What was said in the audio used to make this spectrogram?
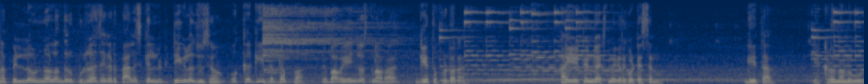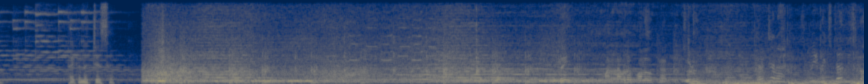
నా పెళ్ళిలో ఉన్న వాళ్ళందరూ పురిరాజా గడి ప్యాలెస్కి వెళ్ళినట్టు టీవీలో చూసాం ఒక్క గీత తప్ప. రే బాబా ఏం చూస్తున్నావురా? గీత ఫోటోరా ఆ ఏటీఎం జాక్సన్ దగ్గర కొట్టేశాను. గీత ఎక్కడున్నావు నువ్వు? తెగ నచ్చేసావు మనల్ని ఎవరో ఫాలో అవుతున్నారు. చూడు. కరెక్టరా స్పీడ్ పెంచి టర్న్ తీసుకో.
